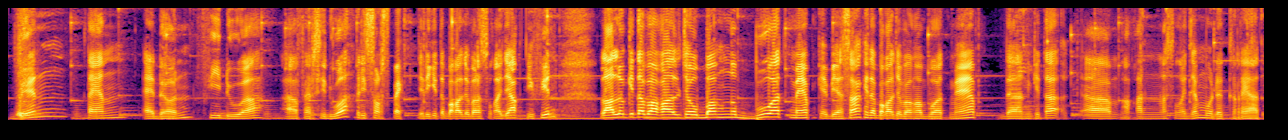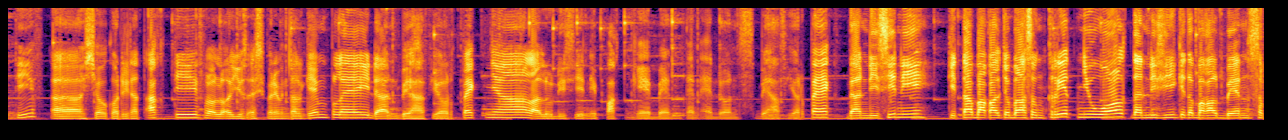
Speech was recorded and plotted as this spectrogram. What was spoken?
Ben 10 addon V2 uh, versi 2 resource pack. Jadi kita bakal coba langsung aja aktifin. Lalu kita bakal coba ngebuat map kayak biasa kita bakal coba ngebuat map dan kita um, akan langsung aja mode kreatif uh, show koordinat aktif lalu use experimental gameplay dan behavior packnya. Lalu di sini pakai Ben 10 addons behavior pack. Dan di sini kita bakal coba langsung create new world dan di sini kita bakal ban 10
